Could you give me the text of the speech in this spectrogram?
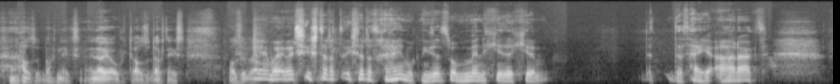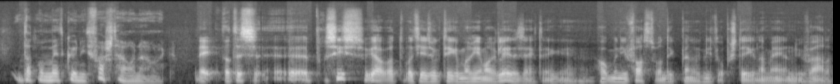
Als er nog niks. Nou ja, als er nog niks. Was er wel... Nee, maar is dat, het, is dat het geheim ook niet? Dat op het moment dat, je, dat, dat hij je aanraakt, dat moment kun je niet vasthouden namelijk. Nee, dat is uh, precies ja, wat, wat Jezus ook tegen Maria Magdalene zegt. Ik uh, hou me niet vast, want ik ben nog niet opgestegen naar mij en uw vader.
